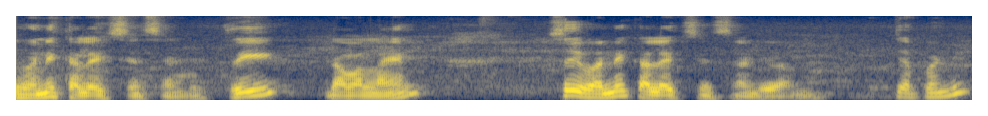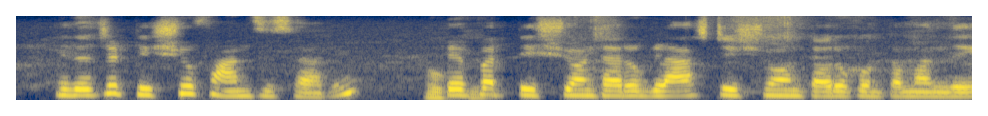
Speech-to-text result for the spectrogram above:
ఇవన్నీ కలెక్షన్స్ అండి. Three double nine. సో ఇవన్నీ కలెక్షన్స్ అండి ఇవన్నీ. చెప్పండి. ఇది వచ్చి tissue fancy sari. Paper tissue అంటారు గ్లాస్ టిష్యూ అంటారు కొంతమంది.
